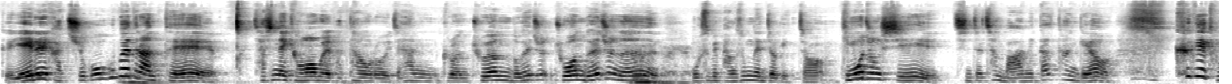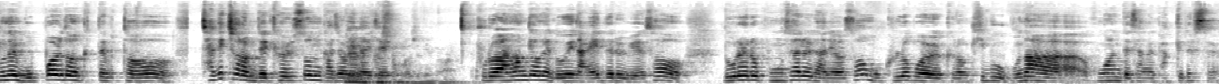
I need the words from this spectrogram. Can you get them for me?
그 예를 갖추고 후배들한테 자신의 경험을 바탕으로 이제 한 그런 조언도 해주 조언도 해주는 네, 네, 네. 모습이 방송된 적이 있죠. 김호중 씨 진짜 참 마음이 따뜻한 게요. 크게 돈을 못 벌던 그때부터 자기처럼 이제 결손 가정이나 네, 이제 결성 과정이나. 불우한 환경에 놓인 아이들을 위해서 노래로 봉사를 다녀서 뭐 글로벌 그런 기부 문화 공헌 대상을 받기도 했어요.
